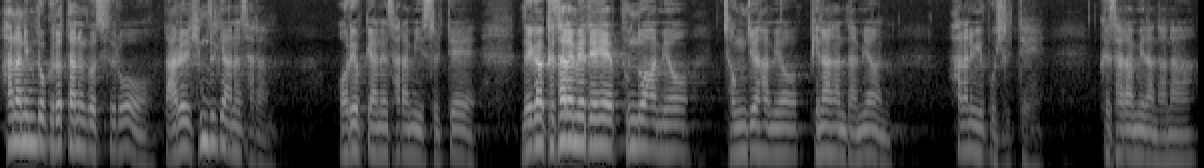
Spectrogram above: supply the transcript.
하나님도 그렇다는 것으로 나를 힘들게 하는 사람, 어렵게 하는 사람이 있을 때 내가 그 사람에 대해 분노하며 정죄하며 비난한다면 하나님이 보실 때 그 사람이나 나나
